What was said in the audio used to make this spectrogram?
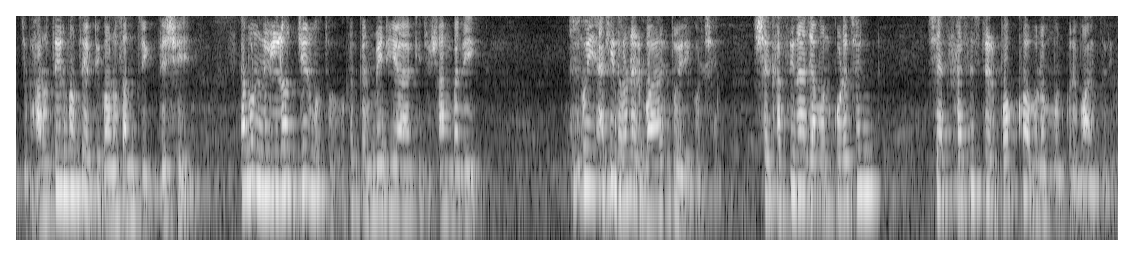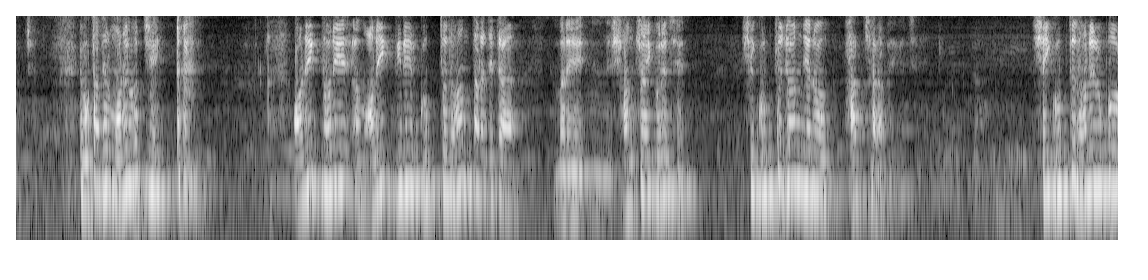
যে ভারতের মতো একটি গণতান্ত্রিক দেশে, এমন নির্লজ্জের মতো ওখানকার মিডিয়া, কিছু সাংবাদিক ওই একই ধরনের বয়ান তৈরি করছেন। শেখ হাসিনা যেমন করেছেন সে এক ফ্যাসিস্টের পক্ষ অবলম্বন করে বয়ান তৈরি করছেন। এবং তাদের মনে হচ্ছে অনেক ধরনের, অনেক দিনের গুপ্তধন তারা যেটা মানে সঞ্চয় করেছেন, সে গুপ্তধন যেন হাত ছাড়া হয়ে গেছে। সেই গুপ্তধনের উপর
